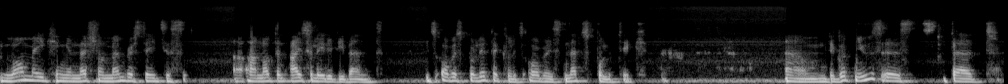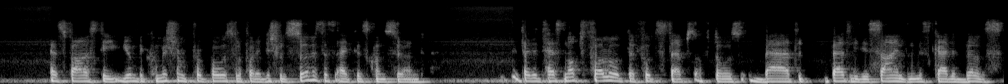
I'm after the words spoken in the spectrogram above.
lawmaking in national member states is, are not an isolated event it's always political, it's always netzpolitik. Um, the good news is that as far as the European Commission proposal for the Digital Services Act is concerned, that it has not followed the footsteps of those bad, badly designed and misguided bills.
